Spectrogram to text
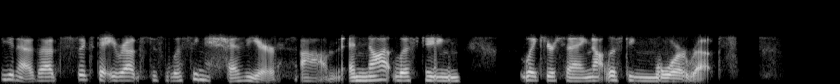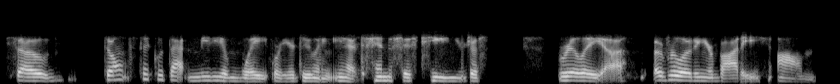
you know, that's six to eight reps, just lifting heavier um, and not lifting, like you're saying, not lifting more reps. So don't stick with that medium weight where you're doing, you know, 10 to 15. You're just really uh, overloading your body. Um,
